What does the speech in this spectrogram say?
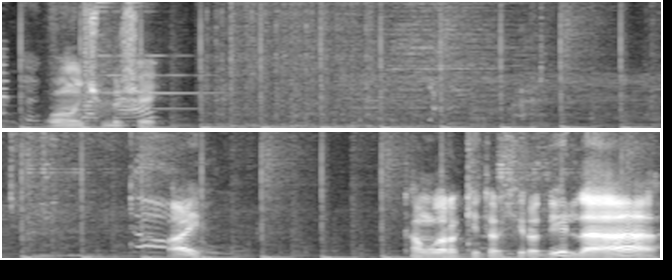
I'm good? Onun kimi bir şey. Ay. Tam olaraq Guitar Hero deyil də. hə.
